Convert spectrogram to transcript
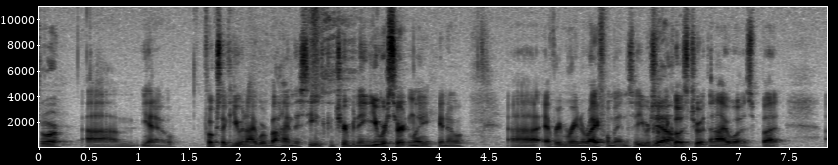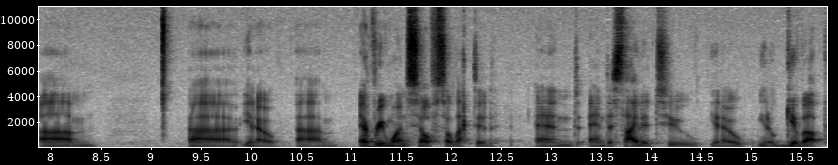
sure Um, you know, folks like you and I were behind the scenes contributing. You were certainly, you know, uh, every Marine rifleman, so you were certainly Yeah. closer to it than I was. But, um, uh, you know, um, everyone self-selected and and decided to, you know, you know, give up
